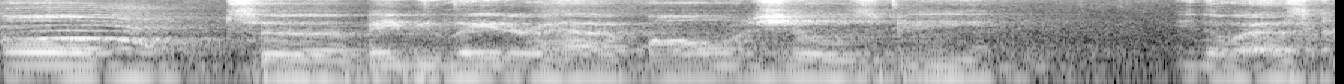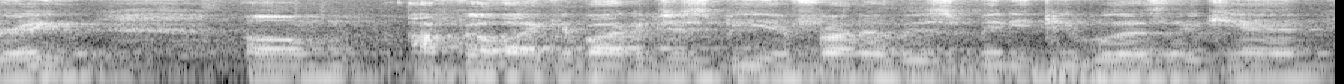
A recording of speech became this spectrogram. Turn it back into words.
um, to maybe later have my own shows be, you know, as great. Um, I felt like if I could just be in front of as many people as I can,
